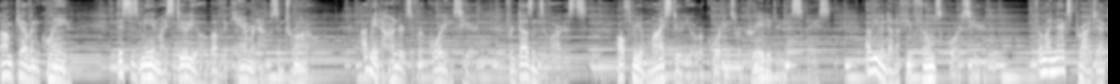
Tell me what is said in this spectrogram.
I'm Kevin Quain. This is me in my studio above the Cameron House in Toronto. I've made hundreds of recordings here for dozens of artists. All three of my studio recordings were created in this space. I've even done a few film scores here. For my next project,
